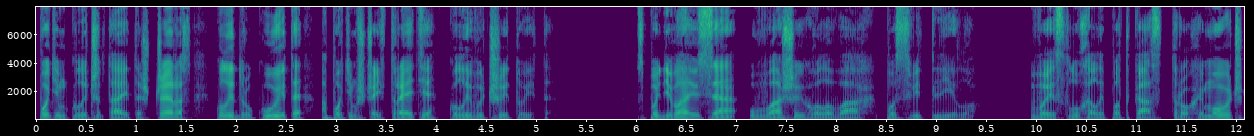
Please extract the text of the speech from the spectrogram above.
потім, коли читаєте ще раз, коли друкуєте, а потім ще й третє, коли вичитуєте. Сподіваюся, у ваших головах посвітліло. Ви слухали подкаст Трохи мович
